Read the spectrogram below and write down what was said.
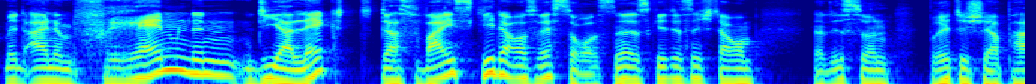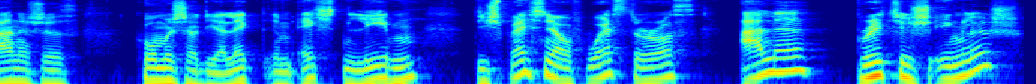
mit einem fremden Dialekt, das weiß jeder aus Westeros. Ne? Es geht jetzt nicht darum, das ist so ein britisch-japanisches, komischer Dialekt im echten Leben. Die sprechen ja auf Westeros alle British English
